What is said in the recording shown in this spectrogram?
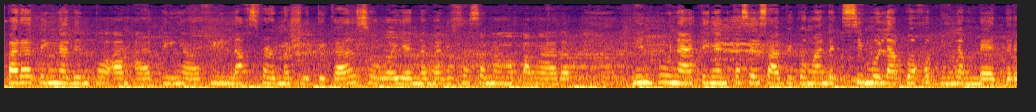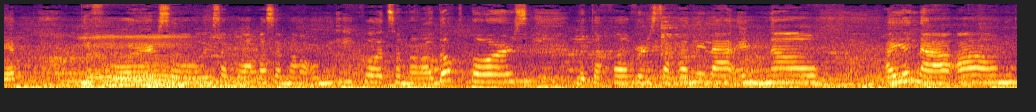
parating na din po ang ating uh, Philax Pharmaceutical. So, ayan naman, isa sa mga pangarap din po natin yan kasi sabi ko nga, nagsimula po ako bilang medrep before. So, isa po ako sa mga umiikot, sa mga doctors, nagko-cover sa kanila. And now, ayan na, um,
